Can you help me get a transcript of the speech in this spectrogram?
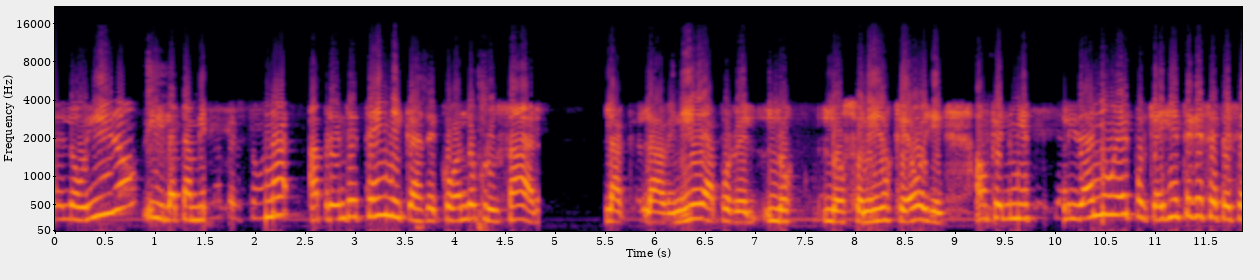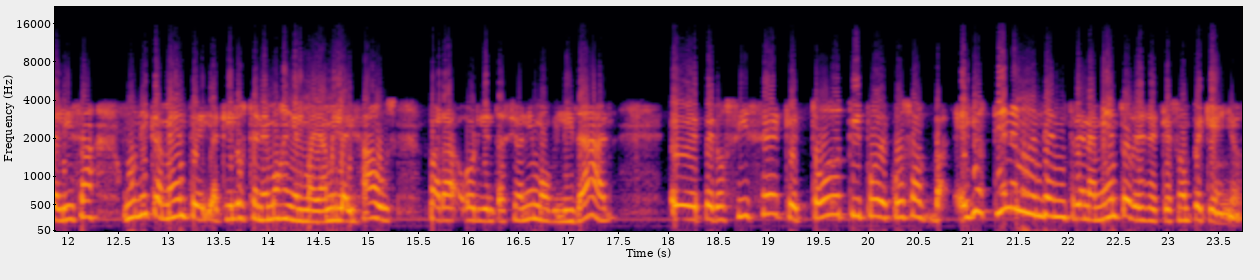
el oído y la, también la persona aprende técnicas de cuándo cruzar la, la avenida por los, los sonidos que oye. Aunque mi especialidad no es porque hay gente que se especializa únicamente, y aquí los tenemos en el Miami Lighthouse, para orientación y movilidad. Eh, pero sí sé que todo tipo de cosas, ellos tienen un entrenamiento desde que son pequeños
